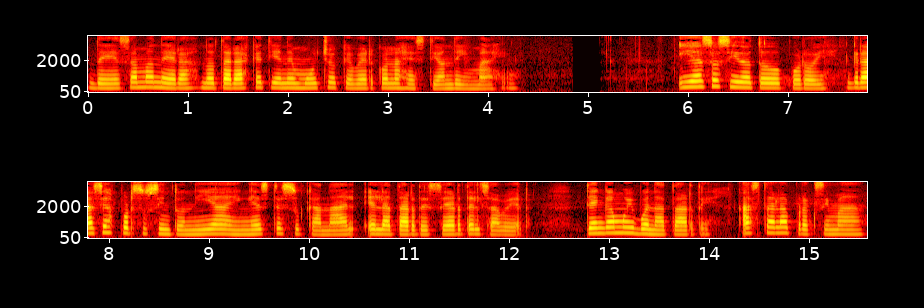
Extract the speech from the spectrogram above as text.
de esa manera, notarás que tiene mucho que ver con la gestión de imagen. Y eso ha sido todo por hoy. Gracias por su sintonía en este su canal El atardecer del saber. Tenga muy buena tarde. Hasta la próxima.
